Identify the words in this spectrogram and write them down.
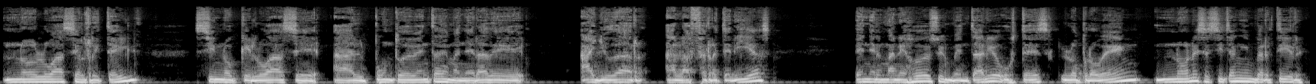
no lo hace el retail, sino que lo hace al punto de venta de manera de ayudar a las ferreterías en el manejo de su inventario. Ustedes lo proveen, no necesitan invertir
